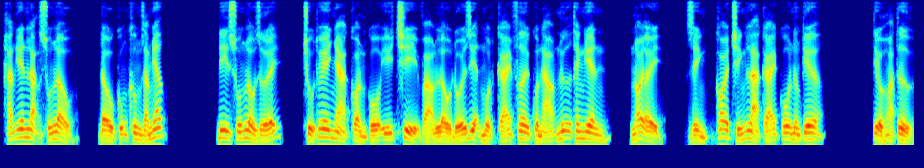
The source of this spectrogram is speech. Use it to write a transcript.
hắn yên lặng xuống lầu, đầu cũng không dám nhấc đi xuống lầu dưới, chủ thuê nhà còn cố ý chỉ vào lầu đối diện một cái phơi quần áo nữ thanh niên, nói ấy, dình, coi chính là cái cô nương kia. Tiểu h o a tử,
